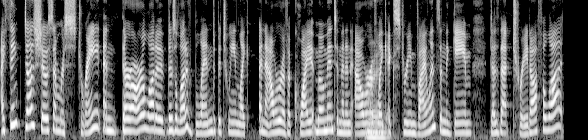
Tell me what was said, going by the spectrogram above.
I think does show some restraint, and there are a lot of there's a lot of blend between like an hour of a quiet moment and then an hour of like extreme violence, and the game does that trade off a lot.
